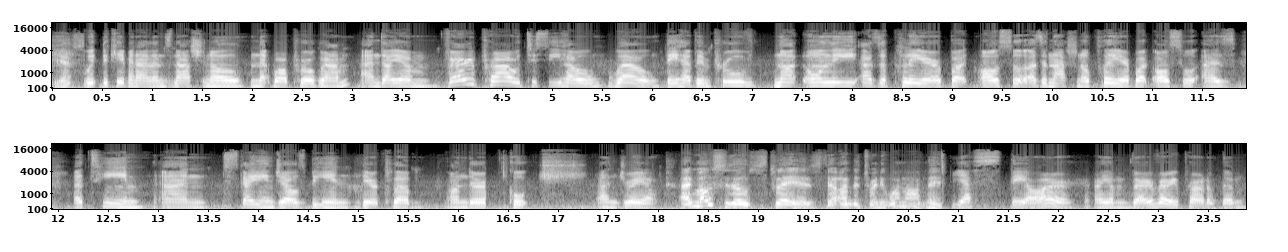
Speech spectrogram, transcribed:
yes. with the Cayman Islands National Netball Program. And I am very proud to see how well they have improved, not only as a player, but also as a national player, but also as a team. And Sky Angels being their club under coach Andrea. And most of those players, they're under 21, aren't they? Yes, they are. I am very, very proud of them.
